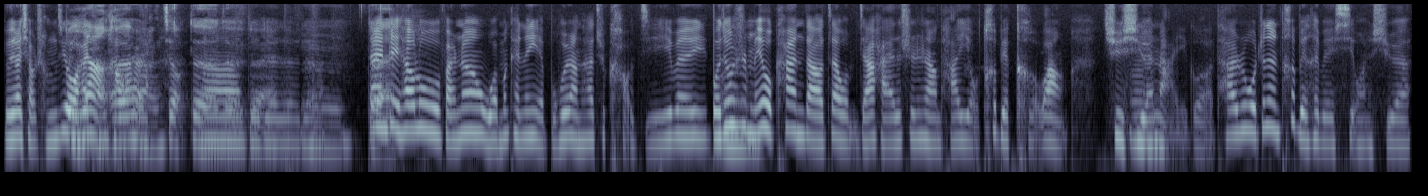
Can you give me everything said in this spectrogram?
有点小成就，还挺好的。成就，对。啊对对对对对嗯，但是这条路，反正我们肯定也不会让他去考级，因为我就是没嗯。有看到在我们家孩子身上他有特别渴望去学嗯哪一个。他如果真的特别特别喜欢学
